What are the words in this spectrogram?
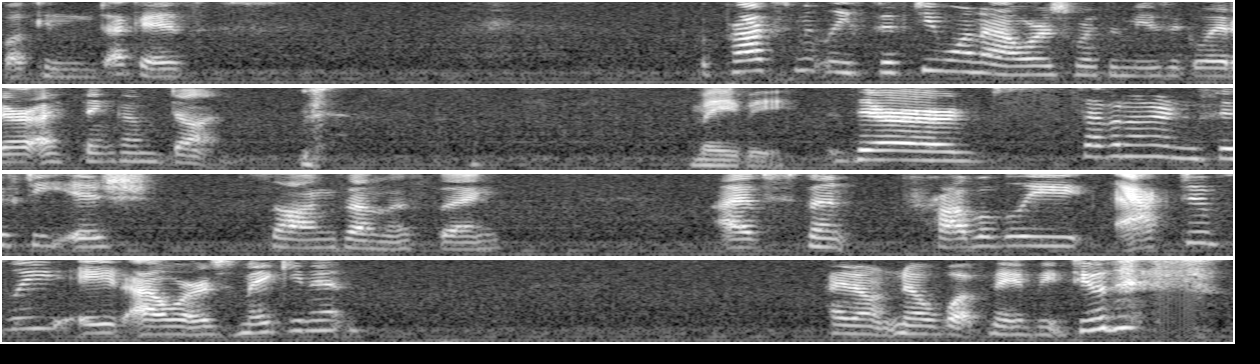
fucking decades. Approximately 51 hours worth of music later, I think I'm done. Maybe. There are 750 ish songs on this thing. I've spent probably actively eight hours making it. I don't know what made me do this,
